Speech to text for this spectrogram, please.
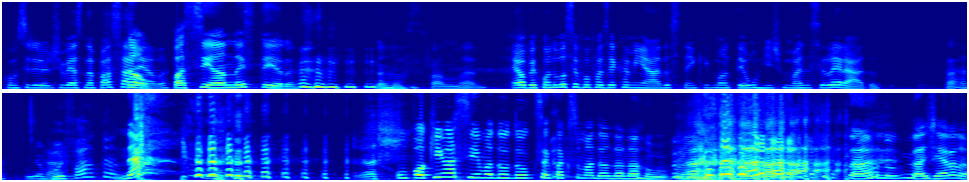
Como se estivesse na passarela. Não, passeando na esteira. Nossa, falo nada. Elber, quando você for fazer caminhadas, você tem que manter um ritmo mais acelerado. Tá. Eu Tá. vou infartar. Né? Um pouquinho acima do, do que você tá acostumado a andar na rua. tá? Não exagera, não.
